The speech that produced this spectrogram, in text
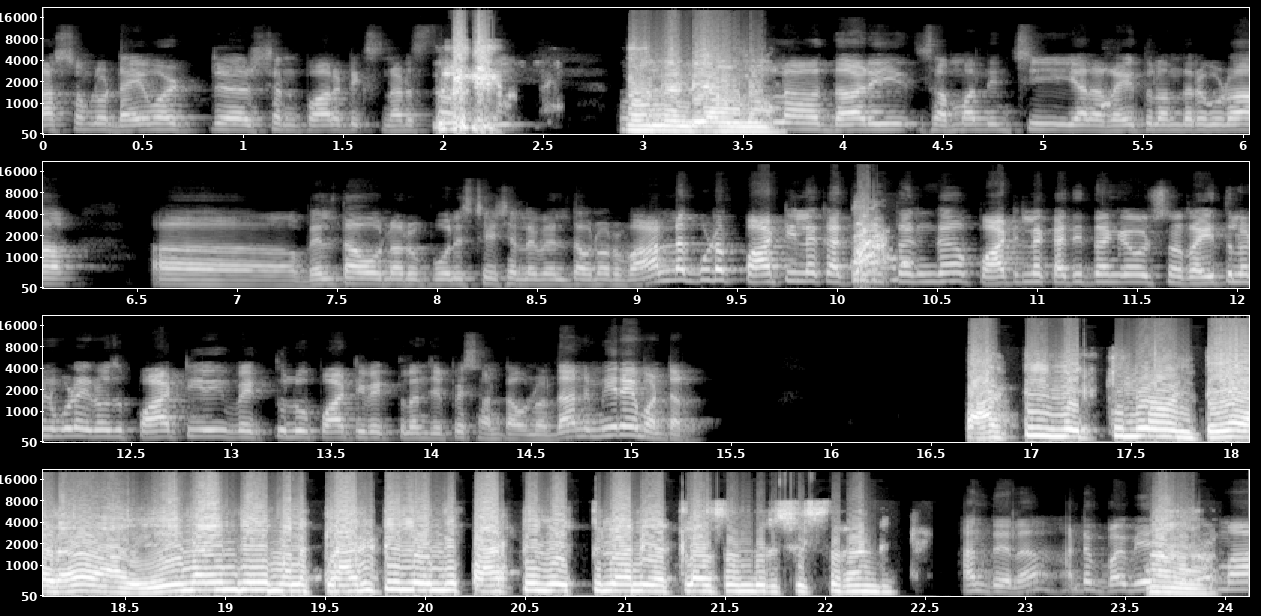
రాష్ట్రంలో డైవర్షన్ పాలిటిక్స్ నడుస్తా ఉంది. అవునండి, అవును. దాడి సంబంధించి ఇలా రైతులందరూ కూడా వెళ్తా ఉన్నారు పోలీస్ స్టేషన్లో వెళ్తా ఉన్నారు. వాళ్ళకు కూడా పార్టీలకు అతీతంగా పార్టీలకు అతీతంగా వచ్చిన రైతులను కూడా ఈరోజు పార్టీ వ్యక్తులు పార్టీ వ్యక్తులు అని చెప్పేసి అంటా ఉన్నారు. దాన్ని మీరేమంటారు? పార్టీ వ్యక్తులు అంటే ఆడ ఏమైంది? మన క్లారిటీ లేని పార్టీ వ్యక్తులు అని ఎట్లా సందర్శిస్తారండి? అంతేనా? అంటే మా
